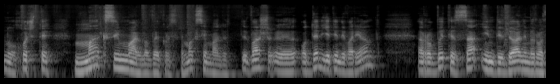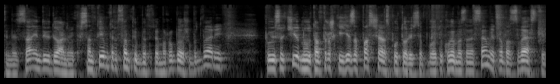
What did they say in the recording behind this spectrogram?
ну, хочете максимально використати, максимально, ваш е, один єдиний варіант робити за індивідуальними розмірами, за індивідуальними. Сантиметр сантиметрами робили, щоб двері по висоті, ну там трошки є запас, ще раз повторюся, бо коли ми занесемо, і треба звести.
